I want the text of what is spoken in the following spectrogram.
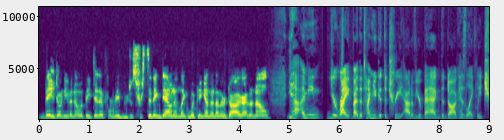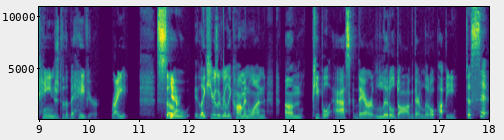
they don't even know what they did it for. Maybe just for sitting down and like looking at another dog. I don't know. Yeah, I mean, you're right. By the time you get the treat out of your bag, the dog has likely changed the behavior, right? So, yeah. like, here's a really common one. Um, people ask their little dog, their little puppy, to sit.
